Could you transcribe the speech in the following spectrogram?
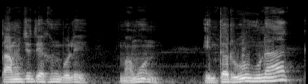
তা আমি যদি এখন বলি, মামুন ইন্টারভিউ হুনাক?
